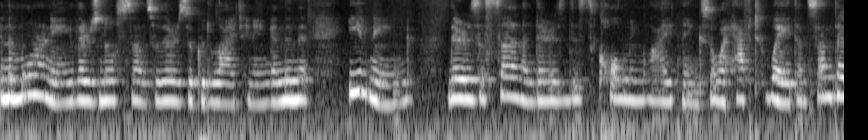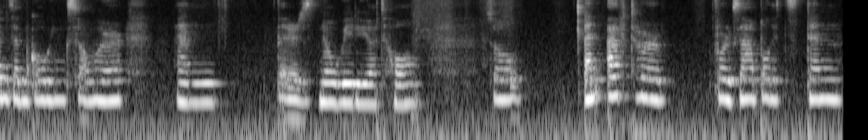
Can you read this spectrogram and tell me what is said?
in the morning there's no sun so there's a good lightning and in the evening there is a sun and there is this calming lightning so I have to wait and sometimes I'm going somewhere and there's no video at all. So and after for example it's 10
